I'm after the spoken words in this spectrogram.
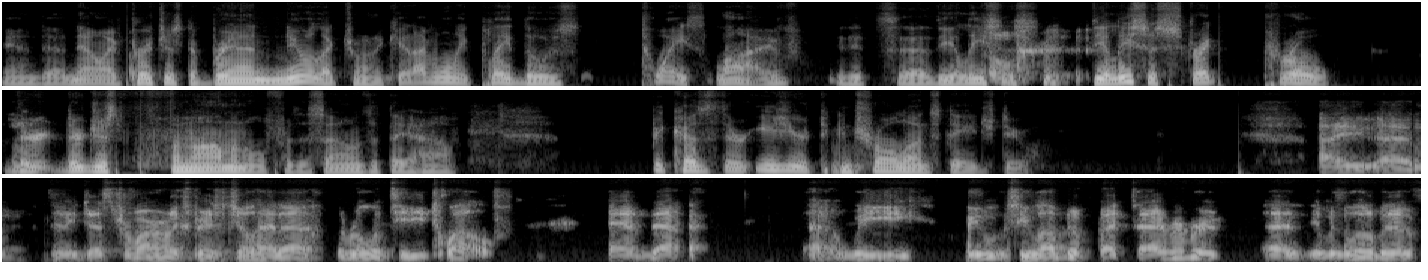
And uh, now I've purchased a brand new electronic kit. I've only played those twice live. It's uh, the Alesis, Oh, the Alesis Strike Pro. They're they're just phenomenal for the sounds that they have because they're easier to control on stage too. I, uh, I mean, just from our own experience, Jill had a the Roland TD12, and uh, uh, we we she loved them, but I remember uh, it was a little bit of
